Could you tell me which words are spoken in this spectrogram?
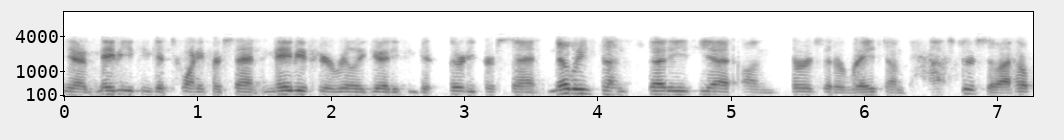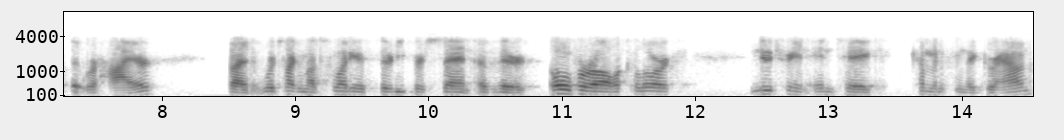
you know, maybe you can get 20%. Maybe if you're really good, you can get 30%. Nobody's done studies yet on birds that are raised on pasture, so I hope that we're higher. But we're talking about 20 or 30% of their overall caloric nutrient intake coming from the ground.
